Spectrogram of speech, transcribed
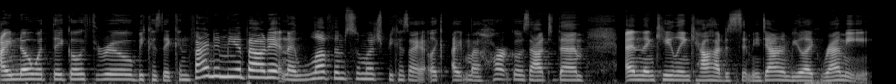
I know what they go through because they confide in me about it, and I love them so much because I, like, I, my heart goes out to them. And then Kaylee and Cal had to sit me down and be like, Remi,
